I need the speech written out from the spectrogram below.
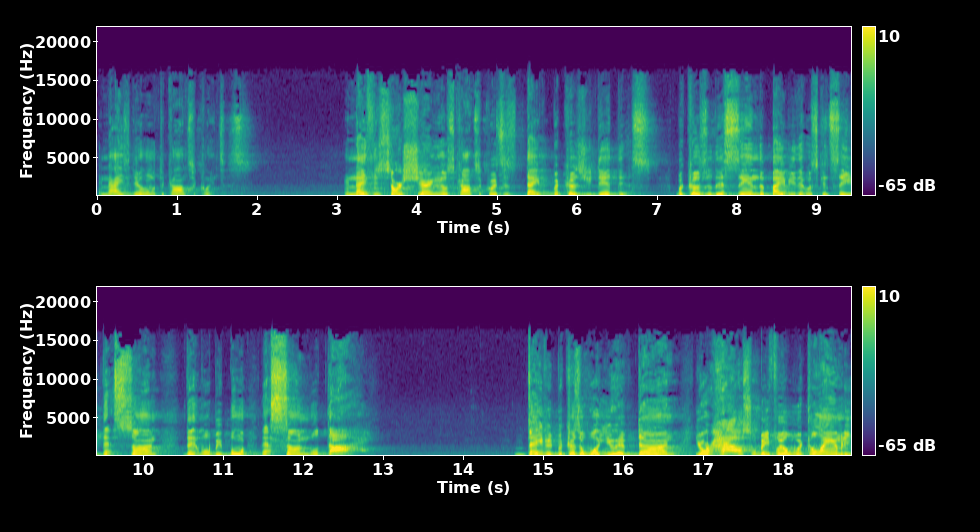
And now he's dealing with the consequences. And Nathan starts sharing those consequences. David, because you did this, because of this sin, the baby that was conceived, that son that will be born, that son will die. David, because of what you have done, your house will be filled with calamity.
